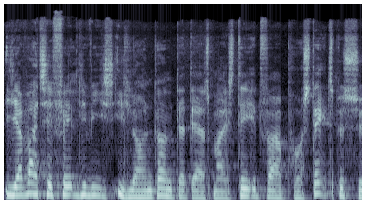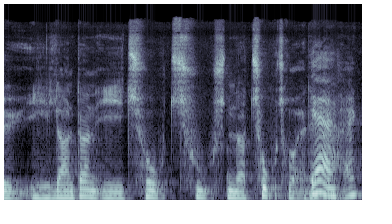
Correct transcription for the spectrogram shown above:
Jeg var tilfældigvis i London, da deres majestæt var på statsbesøg i London i 2002, tror jeg det Ja. var. Ikke?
